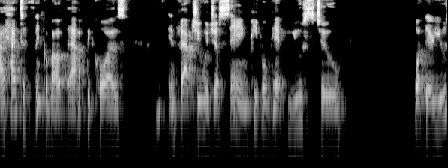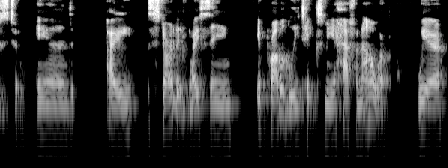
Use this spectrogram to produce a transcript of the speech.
I had to think about that because, in fact, you were just saying people get used to what they're used to. And I started by saying it probably takes me a half an hour, where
